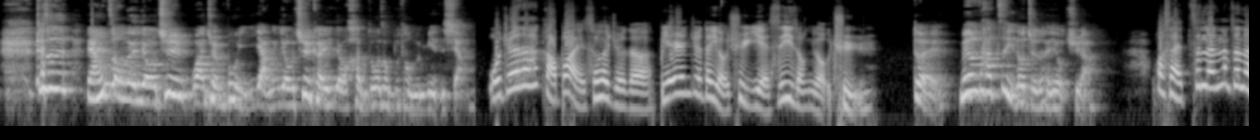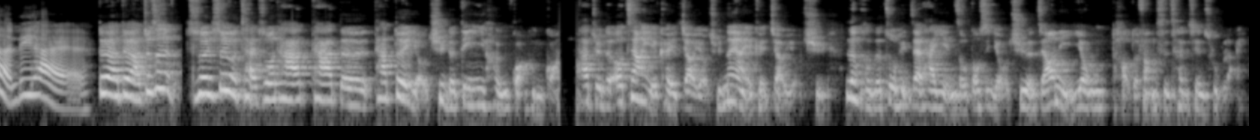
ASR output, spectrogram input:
就是两种的有趣完全不一样。有趣可以有很多种不同的面向。我觉得他搞不好也是会觉得别人觉得有趣也是一种有趣。对，没有他自己都觉得很有趣啊！哇塞，真的，那真的很厉害哎！对啊，对啊，就是所以，所以我才说他他的他对有趣的定义很广很广。他觉得哦，这样也可以叫有趣，那样也可以叫有趣。任何的作品在他眼中都是有趣的，只要你用好的方式呈现出来。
